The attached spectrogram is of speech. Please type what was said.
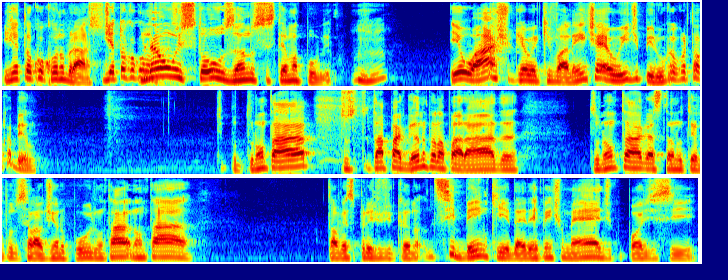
Injetou cocô no braço. Injetou cocô no Não braço. estou usando o sistema público. Uhum. Eu acho que é o equivalente a eu ir de peruca cortar o cabelo. Tipo, tu não tá. Tu, tu tá pagando pela parada, tu não tá gastando tempo, sei lá, o dinheiro público, não tá. Não tá talvez prejudicando. Se bem que daí, de repente, o médico pode se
